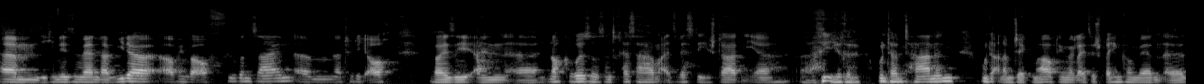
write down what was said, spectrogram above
Ähm, die Chinesen werden da wieder auf jeden Fall auch führend sein. Ähm, natürlich auch, weil sie ein äh, noch größeres Interesse haben als westliche Staaten, ihr, äh, ihre Untertanen, unter anderem Jack Ma, auf den wir gleich zu sprechen kommen werden, äh,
